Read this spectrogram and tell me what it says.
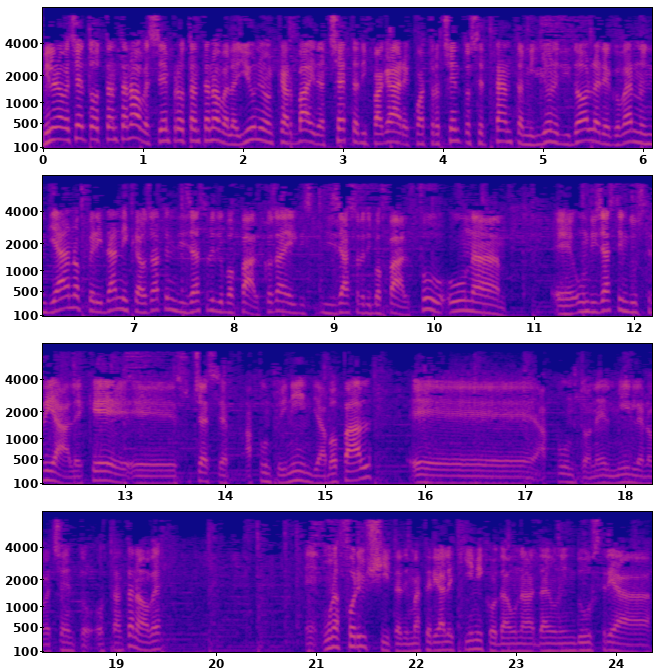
1989, sempre 89, la Union Carbide accetta di pagare 470 milioni di dollari al governo indiano per i danni causati nel disastro di Bhopal. Cos'è il disastro di Bhopal? Fu una, eh, un disastro industriale che eh, successe appunto in India, a Bhopal, eh, appunto nel 1989, eh, una fuoriuscita di materiale chimico da, una, da un'industria,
